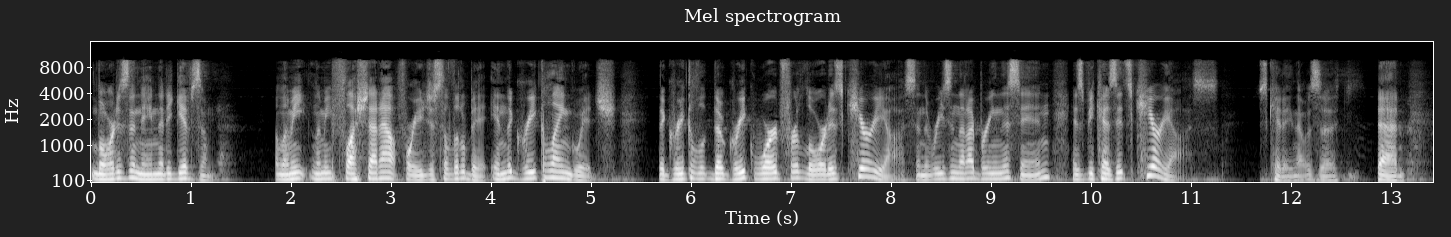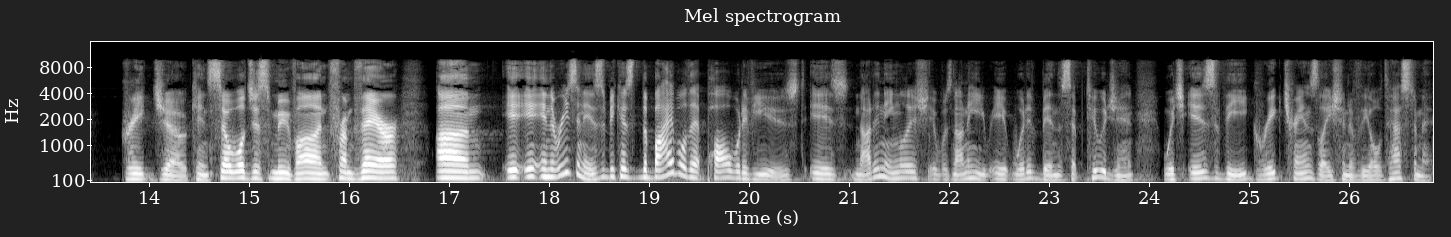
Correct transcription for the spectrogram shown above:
Lord is the name that he gives them. Let me, let me flush that out for you just a little bit. In the Greek language, the Greek, the Greek word for Lord is kurios. And the reason that I bring this in is because it's kurios. Just kidding. That was a bad Greek joke. And so we'll just move on from there. Um, and the reason is because the Bible that Paul would have used is not in English, it was not in Hebrew, it would have been the Septuagint, which is the Greek translation of the Old Testament.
